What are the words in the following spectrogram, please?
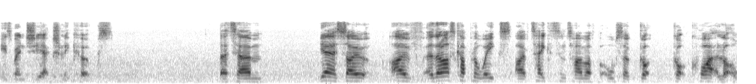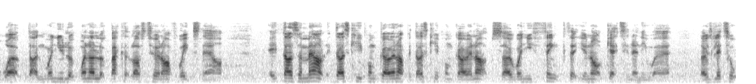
is when she actually cooks. But um, yeah, so I've the last couple of weeks I've taken some time off, but also got got quite a lot of work done. When you look when I look back at the last two and a half weeks now, it does amount, it does keep on going up, it does keep on going up. So when you think that you're not getting anywhere, those little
